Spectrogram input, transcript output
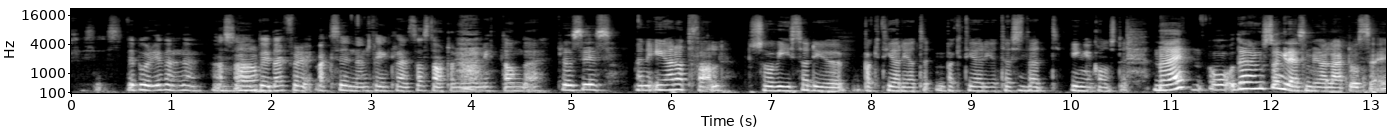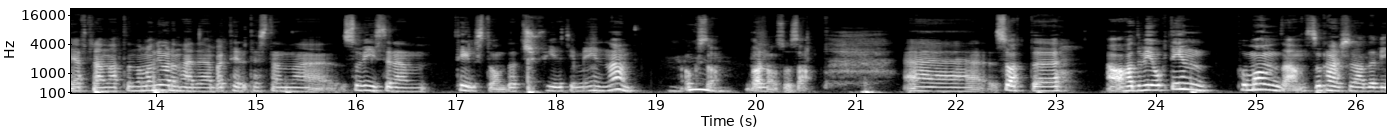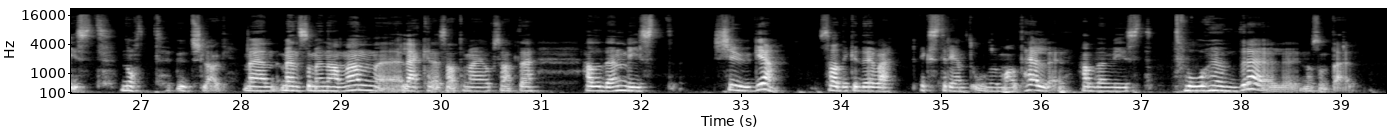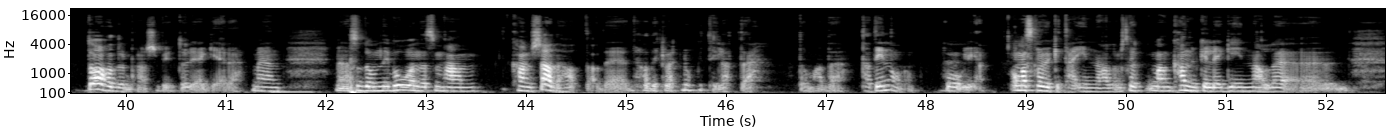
Precis. Det börjar väl nu. Alltså, ja. Det är därför vaccinen för influensa startar nu den 19. Precis. Men i ert fall så visade ju bakteriet, bakterietestet mm. inget konstigt. Nej, och det är också en grej som vi har lärt oss i efterhand att när man gör den här bakterietesten eh, så visar den tillståndet 24 timmar innan också, mm. var det någon som sa. Eh, så att, eh, ja, hade vi åkt in på måndagen så kanske det hade visst något utslag. Men, men som en annan eh, läkare sa till mig också att det, hade den visst 20 så hade inte det varit extremt onormalt heller. Hade den visst 200 eller något sånt där. Då hade de kanske börjat att reagera. Men, men alltså de nivåerna som han kanske hade haft, det hade inte varit nog till att de hade tagit in honom förmodligen. Och man ska ju inte ta in alla, man, ska, man kan ju inte lägga in alla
